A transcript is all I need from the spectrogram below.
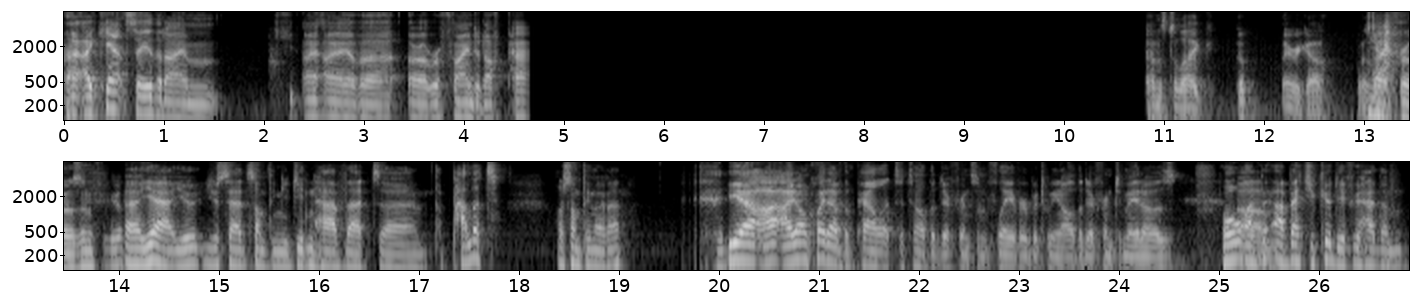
I, I can't say that I'm. I, I have a, a refined enough palate. Comes to like, oop, there we go. Was I Yeah. frozen for you? uh, yeah. You you said something you didn't have that uh, the palate or something like that. Yeah, I, I don't quite have the palate to tell the difference in flavor between all the different tomatoes. Oh, I, be- Um, I bet you could if you had them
